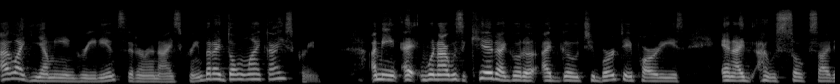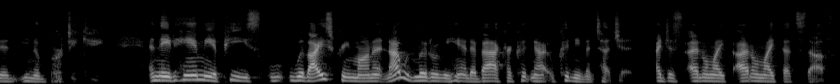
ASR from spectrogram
I like yummy ingredients that are in ice cream, but I don't like ice cream. I mean, I, when I was a kid, I go to I'd go to birthday parties, and I I was so excited, you know, birthday cake, and they'd hand me a piece with ice cream on it, and I would literally hand it back. I couldn't, I couldn't even touch it. I just, I don't like, I don't like that stuff.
